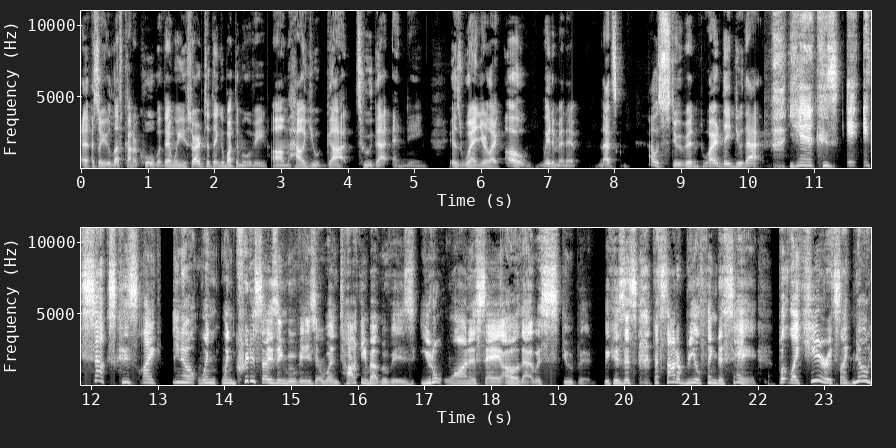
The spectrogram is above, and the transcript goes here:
Uh, So you left kind of cool. But then when you started to think about the movie, um, how you got to that ending is when you're like, oh, wait a minute, that's. That was stupid. Why did they do that? Yeah, because it, it sucks. Because like you know, when when criticizing movies or when talking about movies, you don't want to say, "Oh, that was stupid," because that's that's not a real thing to say. But like here, it's like, no,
